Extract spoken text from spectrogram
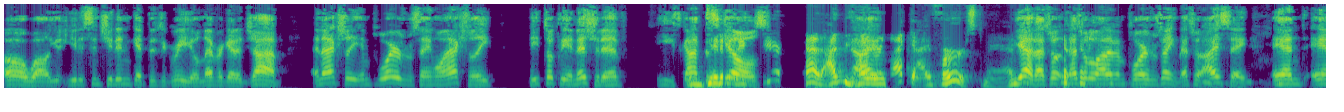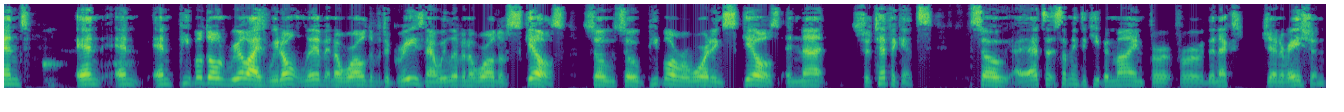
Oh, well, you, you, since you didn't get the degree, you'll never get a job. And actually employers were saying, well, actually, he took the initiative. He's got the it next skills. Yeah, I'd be I- hiring that guy first, man. Yeah, that's what that's what a lot of employers were saying. That's what I say. And and and and and people don't realize we don't live in a world of degrees now. We live in a world of skills. So so people are rewarding skills and not certificates. So uh, that's something to keep in mind for for the next generation,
